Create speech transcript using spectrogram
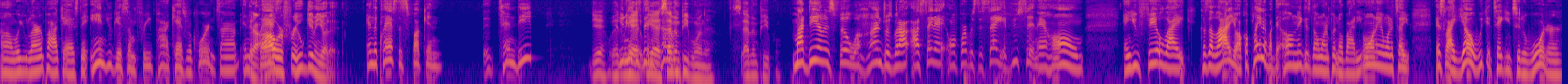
um, where you learn podcasting and you get some free podcast recording time. And the Yeah, an class, hour free. Who give me all that? And the class is fucking uh, ten deep. Yeah, we had You we had, we had seven people in there. Seven people. My DM is filled with hundreds, but I, I say that on purpose to say if you sitting at home and you feel like, because a lot of y'all complain about that, oh niggas don't want to put nobody on. They want to tell you, it's like, yo, we could take you to the water,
